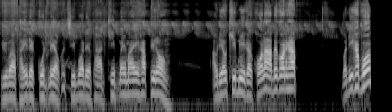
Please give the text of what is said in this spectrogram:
หรือว่าไผได้กดแล้วก็ชีบ่ได้พลาดคลิปใหม่ๆครับ พี่น้อง เอาเดี๋ยวคลิปนี้ก็ขอลาไปก่อนครับสวัสดีครับผม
